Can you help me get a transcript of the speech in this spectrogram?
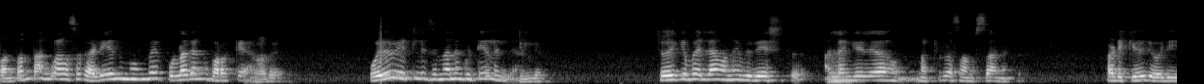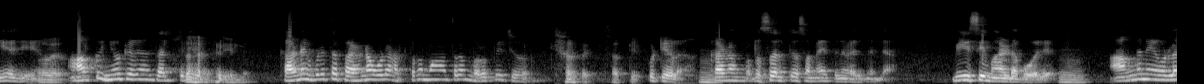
പന്ത്രണ്ടാം ക്ലാസ് കഴിയുന്ന മുമ്പേ പിള്ളേരങ്ങ് പറക്കുകയാണ്. ഒരു വീട്ടിൽ ചെന്നാലും കുട്ടികളില്ല. ചോദിക്കുമ്പോൾ എല്ലാം ഒന്നേ വിദേശത്ത് അല്ലെങ്കിൽ മറ്റുള്ള സംസ്ഥാനത്ത്. പഠിക്കുകയോ ജോലി ചെയ്യുകയോ ചെയ്യും ആർക്കും ഇങ്ങോട്ട് വരാൻ താല്പര്യമില്ല. കാരണം ഇവിടുത്തെ ഭരണകൂടം അത്രമാത്രം വെറുപ്പിച്ചു വേണം സത്യം. കുട്ടികൾ കാരണം റിസൾട്ട് സമയത്തിന് വരുന്നില്ല. ബി സിമാരുടെ പോലെ. അങ്ങനെയുള്ള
